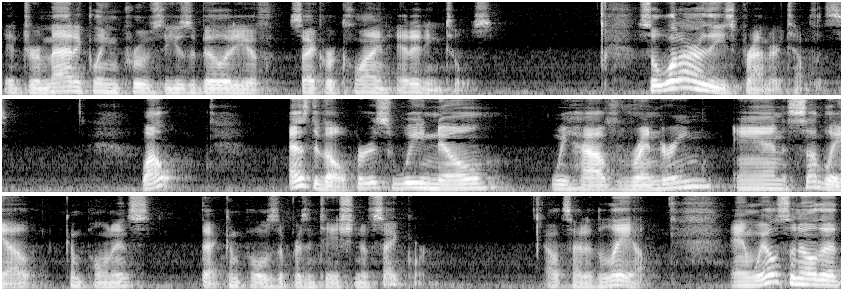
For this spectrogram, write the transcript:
It dramatically improves the usability of Sitecore client editing tools. So what are these parameter templates? Well, as developers, we know we have rendering and sublayout components that compose the presentation of Sitecore outside of the layout. And we also know that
